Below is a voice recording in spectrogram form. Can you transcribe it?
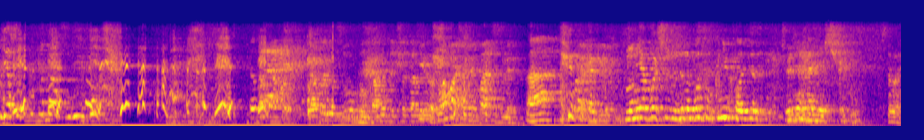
Я пытался не делать. Ну, Но меня больше уже на бутылку не хватит. Чего тебе налетчик? Вставай.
